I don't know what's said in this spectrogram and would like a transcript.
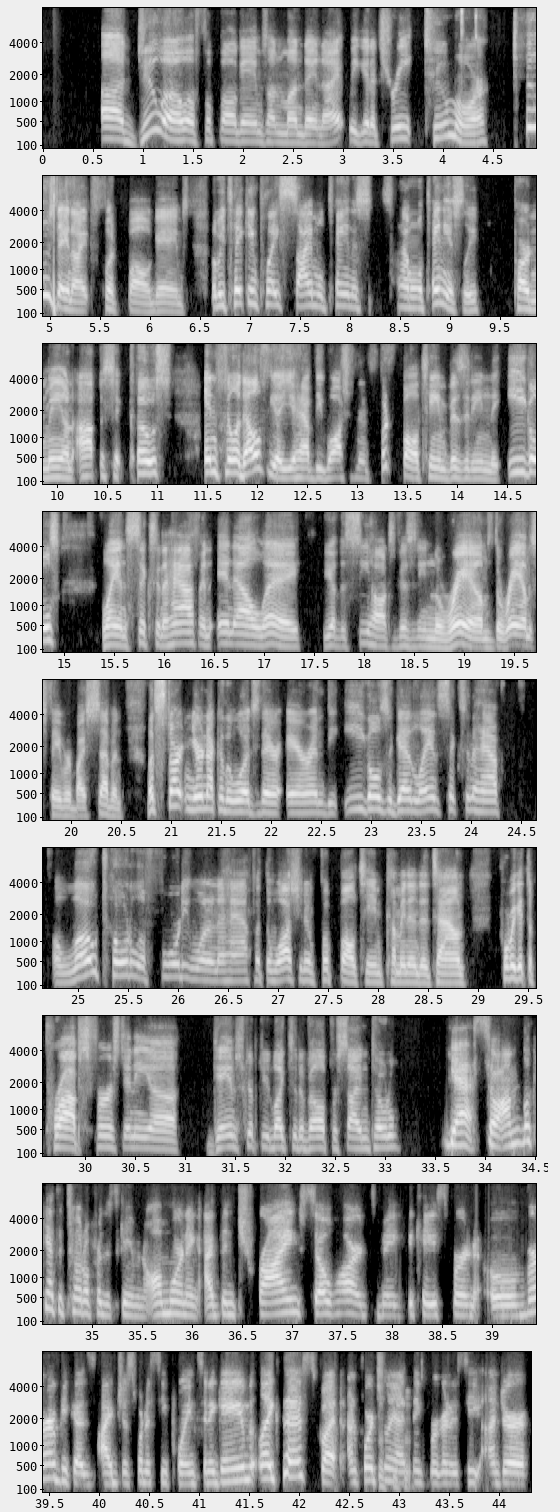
a duo of football games on Monday night. We get a treat, two more Tuesday night football games. They'll be taking place simultaneous, simultaneously, pardon me, on opposite coasts. In Philadelphia, you have the Washington football team visiting the Eagles, laying six and a half. And in LA, you have the Seahawks visiting the Rams, the Rams favored by seven. Let's start in your neck of the woods there, Erin. The Eagles, again, laying six and a half. A low total of 41 and a half with the Washington football team coming into town. Before we get to props, first, any uh, game script you'd like to develop for side and total? Yes. So I'm looking at the total for this game, and all morning I've been trying so hard to make the case for an over because I just want to see points in a game like this. But unfortunately, I think we're going to see under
